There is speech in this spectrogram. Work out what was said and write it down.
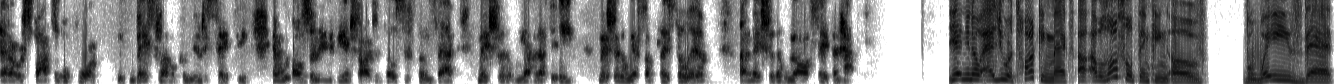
that are responsible for base level community safety. And we also need to be in charge of those systems that make sure that we have enough to eat, make sure that we have some place to live, and make sure that we're all safe and happy. Yeah, and you know, as you were talking, Max, I, I was also thinking of the ways that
